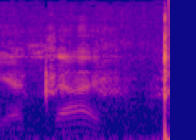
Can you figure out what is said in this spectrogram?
the outside.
